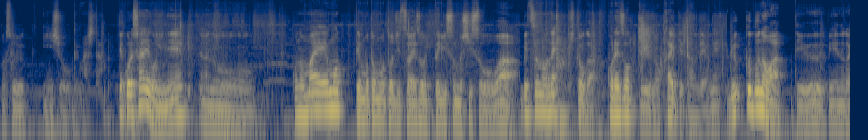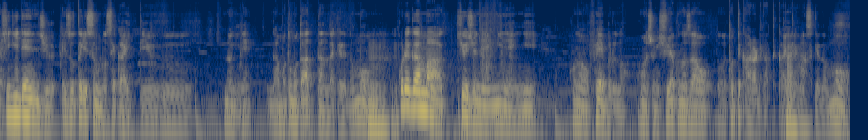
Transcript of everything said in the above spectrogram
まあ、そういう印象を受けました。でこれ最後にね、あのーこの前もってもともと実はエゾテリスム思想は別のね人がこれぞっていうのを書いてたんだよね。ルック・ブノワっていうのが非義伝授エゾテリスムの世界っていうのにねがもともとあったんだけれども、これがまあ90年2年にこのフェーブルの本書に主役の座を取って代わられたって書いてますけども、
